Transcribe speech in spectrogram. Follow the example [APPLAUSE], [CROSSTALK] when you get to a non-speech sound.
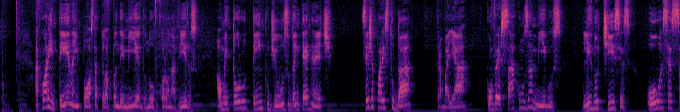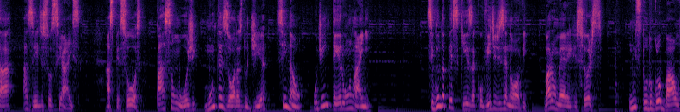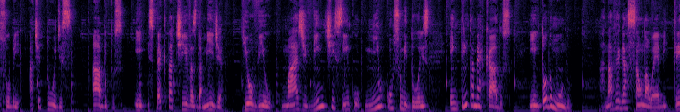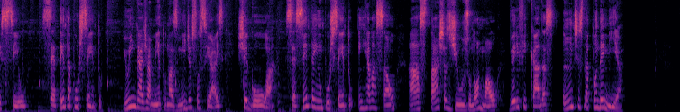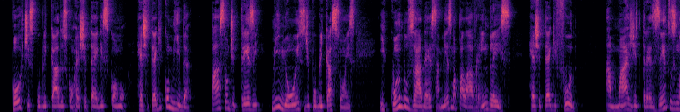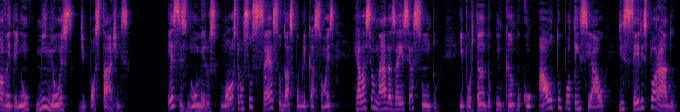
A quarentena imposta pela pandemia do novo coronavírus aumentou o tempo de uso da internet, seja para estudar, trabalhar, conversar com os amigos, ler notícias ou acessar as redes sociais. As pessoas passam hoje muitas horas do dia, se não o dia inteiro online. Segundo a pesquisa Covid-19 Barometer Research, um estudo global sobre atitudes, hábitos e expectativas da mídia que ouviu mais de 25 mil consumidores em 30 mercados e em todo o mundo, a navegação na web cresceu 70% e o engajamento nas mídias sociais chegou a 61% em relação às taxas de uso normal verificadas antes da pandemia. Posts publicados com hashtags como hashtag comida passam de 13 milhões de publicações e quando usada essa mesma palavra em inglês, hashtag food, há mais de 391 milhões de postagens. Esses números mostram o sucesso das publicações relacionadas a esse assunto e, portanto, um campo com alto potencial de ser explorado,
